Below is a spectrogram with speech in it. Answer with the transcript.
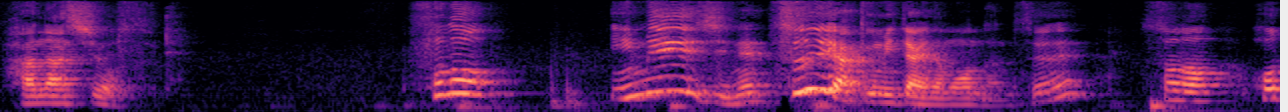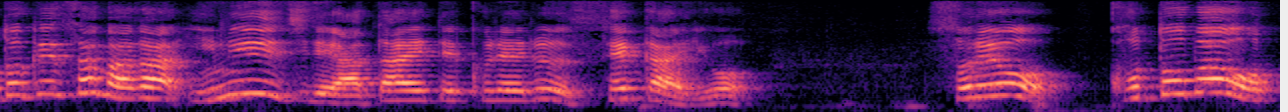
話をする。そのイメージね通訳みたいなもんなんですよね。その仏様がイメージで与えてくれる世界をそれを言葉を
